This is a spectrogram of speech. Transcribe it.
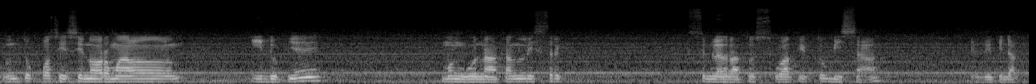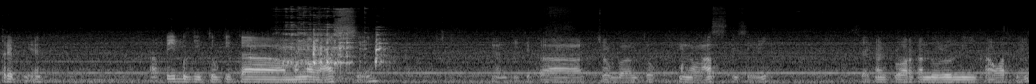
Untuk posisi normal hidupnya menggunakan listrik 900 watt itu bisa. Jadi tidak trip ya. Tapi begitu kita mengelas ya nanti kita coba untuk mengelas di sini. Saya akan keluarkan dulu nih kawatnya.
